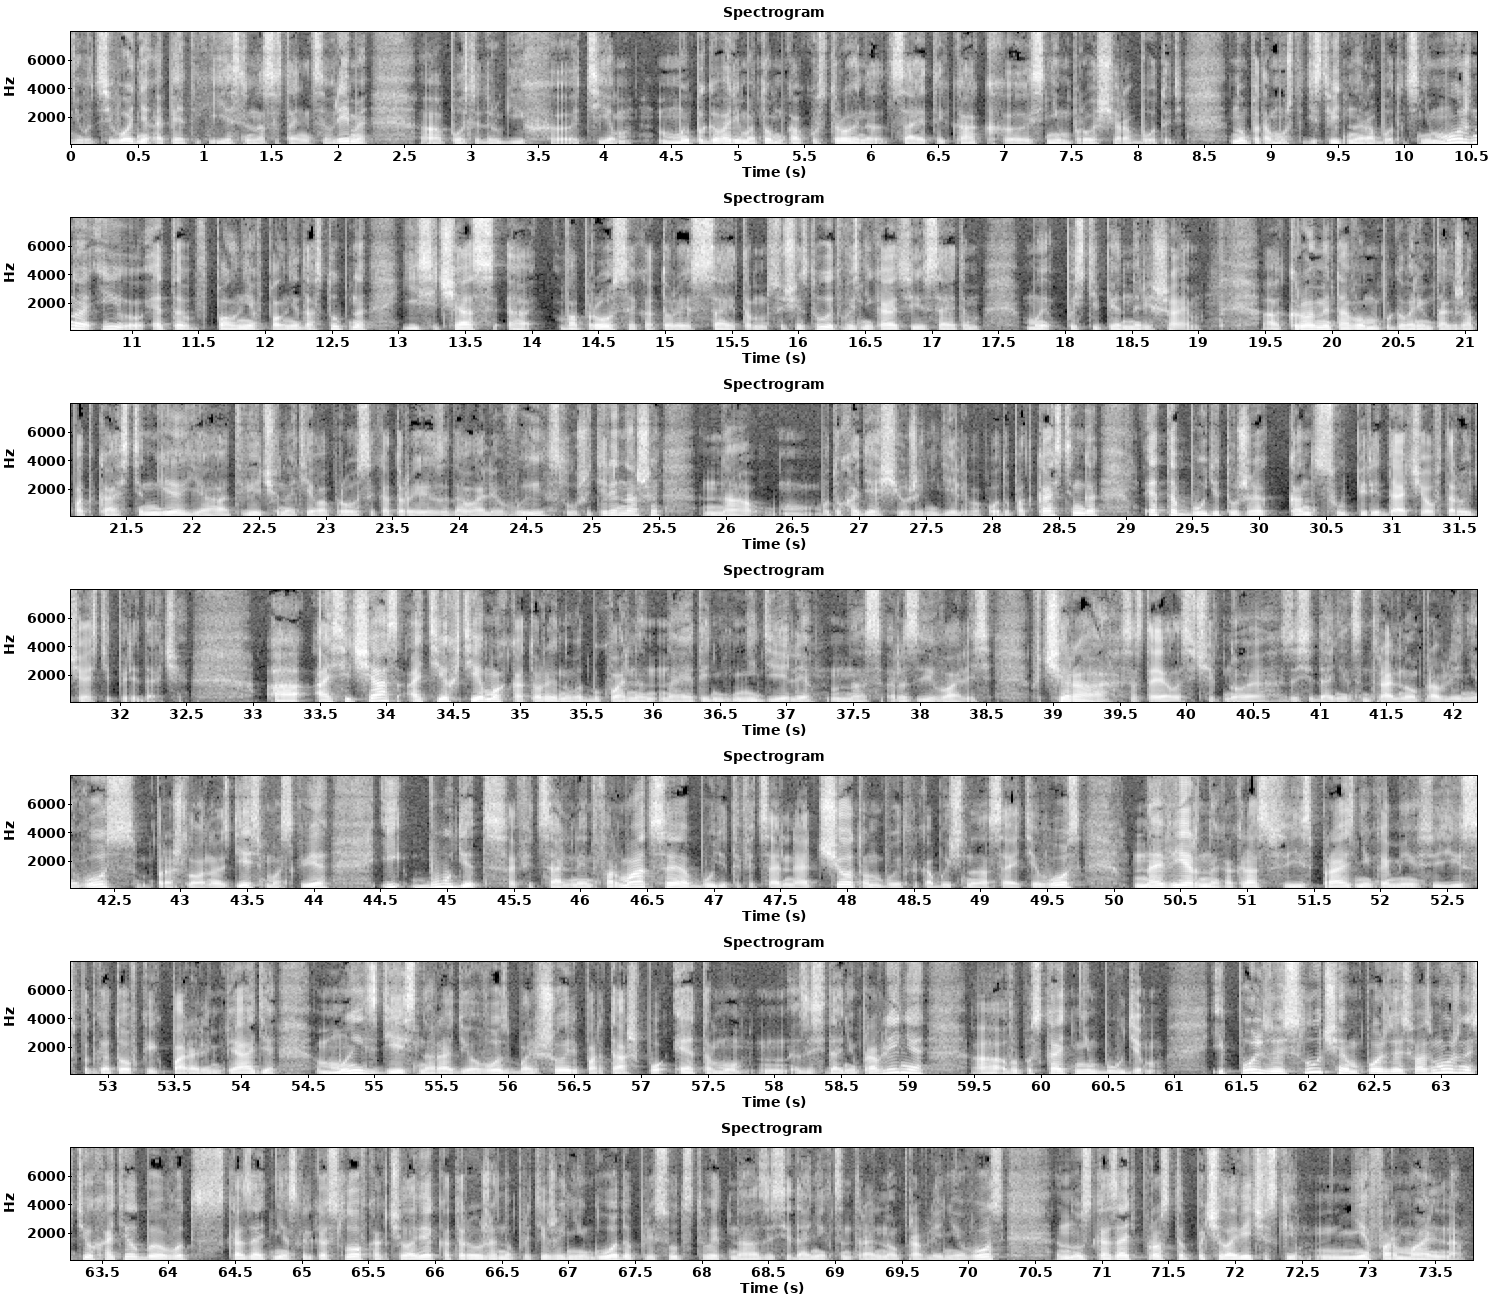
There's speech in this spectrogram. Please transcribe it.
И вот сегодня, опять-таки, если у нас останется время, а, после других э, тем, мы поговорим о том, как устроен этот сайт и как э, с ним проще работать. Ну, потому что действительно работать с ним можно, и это вполне-вполне доступно. И сейчас э, вопросы, которые с сайтом существуют, возникают связи с сайтом, мы постепенно решаем. А, кроме того, мы поговорим также о подкастинге. Я отвечу на те вопросы, которые задавали вы, слушатели наши, на вот уходящей уже неделе по поводу подкастинга. Это будет уже к концу передачи, во второй части передачи. А, а сейчас о тех темах, которые ну, вот буквально на этой неделе у нас развивались. Вчера состоялось очередное заседание Центрального управления ВОЗ. Прошло оно здесь, в Москве. И будет официальная информация, будет официальный отчет. Он будет, как обычно, на сайте ВОЗ. Наверное, как раз в связи с праздниками, в связи с подготовкой к Паралимпиаде, мы здесь на Радио ВОЗ большой репортаж по этому заседанию управления а, выпускать не будем. И, пользуясь случаем, пользуясь возможностью, хотел бы вот сказать несколько слов, как человек, который уже на протяжении года присутствует на заседаниях Центрального управления ВОЗ. Ну, сказать просто по-человечески неформально.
